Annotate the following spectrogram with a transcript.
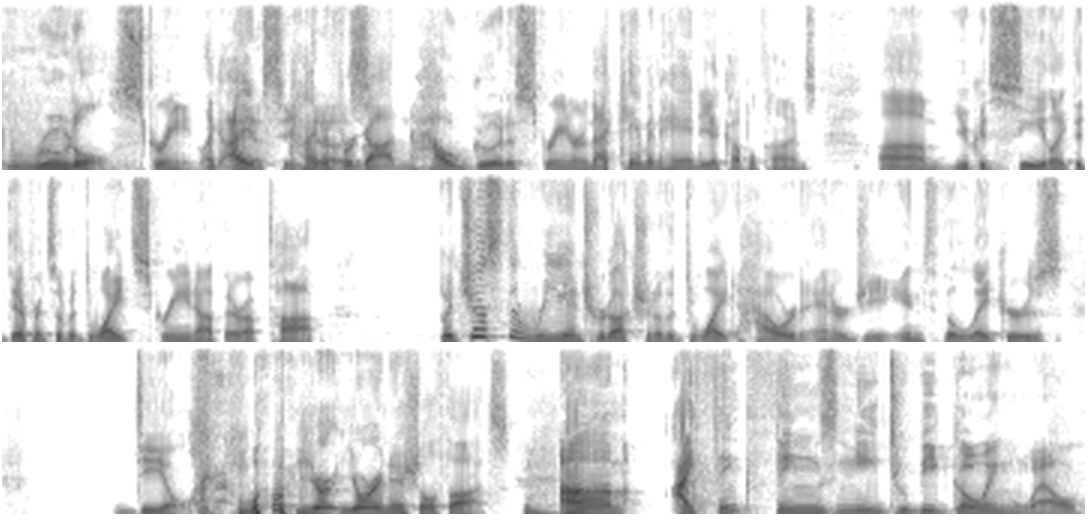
brutal screen. Like I had Yes, he kind of forgotten how good a screener, and that came in handy a couple times. Um, you could see like the difference of a Dwight screen out there up top. But just the reintroduction of the Dwight Howard energy into the Lakers deal. what were your your initial thoughts? Um, I think things need to be going well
